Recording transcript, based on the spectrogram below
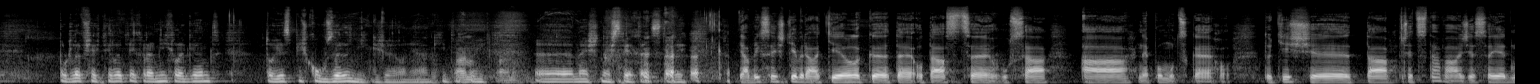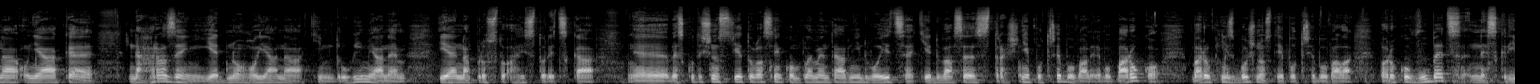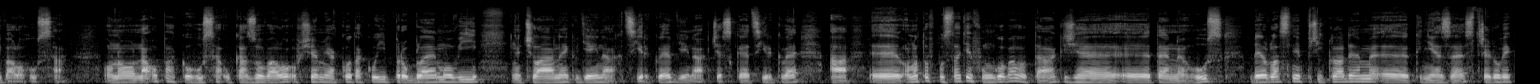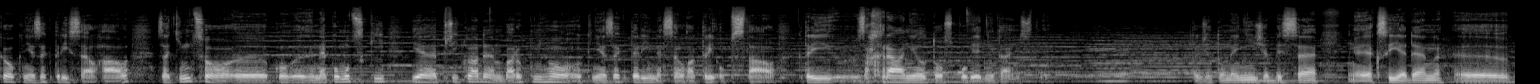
podle všech těchto těch raných legend to je spíš kouzelník, že jo, nějaký takový, ano, ano. Eh, než, než světec tady. Já bych se ještě vrátil k té otázce Husa a Nepomuckého. Totiž eh, ta představa, že se jedná o nějaké nahrazení jednoho Jana tím druhým Janem, je naprosto ahistorická. Eh, ve skutečnosti je to vlastně komplementární dvojice. Ti dva se strašně potřebovali, nebo baroko, barokní zbožnost je potřebovala. Baroko vůbec neskrývalo Husa. Ono naopak Husa ukazovalo ovšem jako takový problémový článek v dějinách církve, v dějinách české církve a e, ono to v podstatě fungovalo tak, že e, ten Hus byl vlastně příkladem e, kněze, středověkého kněze, který selhal, zatímco Nepomucký je příkladem barokního kněze, který neselhal, který obstál, který zachránil to spovědní tajemství. Takže to není, že by se eh, jaksi jeden e,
